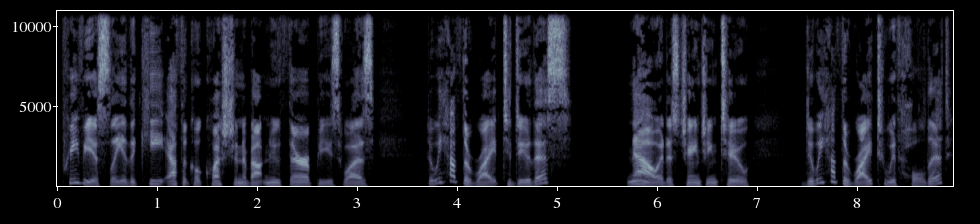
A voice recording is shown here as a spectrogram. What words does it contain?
previously the key ethical question about new therapies was do we have the right to do this? Now it is changing to do we have the right to withhold it?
